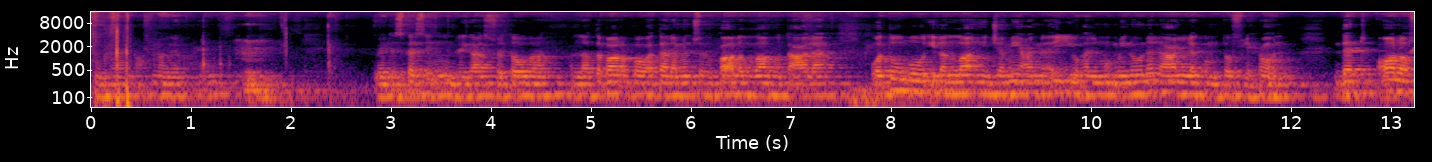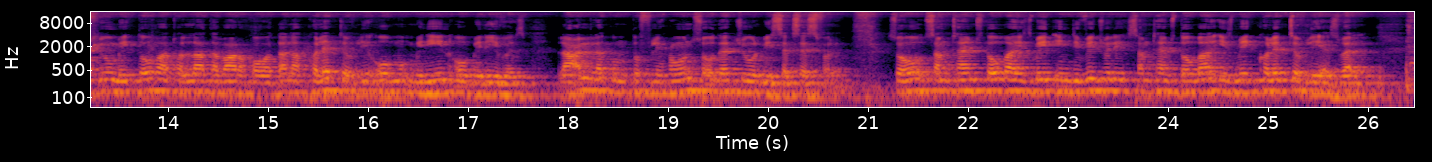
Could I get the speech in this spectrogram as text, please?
Bismillahirrahmanirrahim. We're discussing in regards to Tawbah. Allah Tabaraka wa Ta'ala mentioned, قال الله تعالى وتوبوا إلى الله جميعا أيها المؤمنون لعلكم تفلحون that all of you make tawbah to Allah Tabaraka wa Ta'ala collectively, O mu'mineen, O believers, لعلكم تفلحون so that you will be successful. So sometimes tawbah is made individually, sometimes tawbah is made collectively as well.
